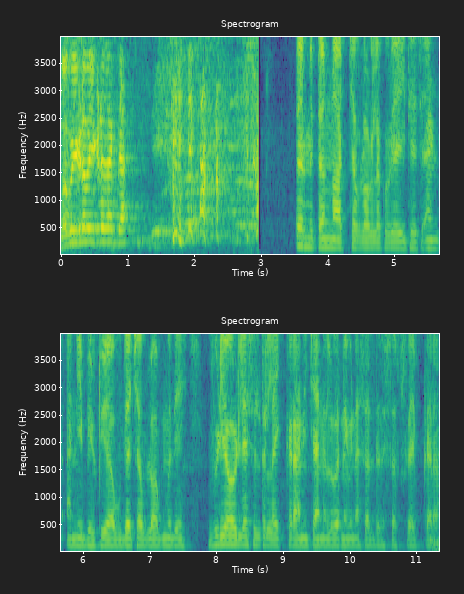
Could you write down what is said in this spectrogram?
बघू इकडे बघ, इकडे बघ एकदा. तर मित्रांनो आजच्या ब्लॉगला करूया इथेच अँड आणि भेटूया उद्याच्या ब्लॉगमध्ये व्हिडिओ आवडली असेल तर लाईक करा आणि चॅनलवर नवीन असाल तर सबस्क्राईब करा.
